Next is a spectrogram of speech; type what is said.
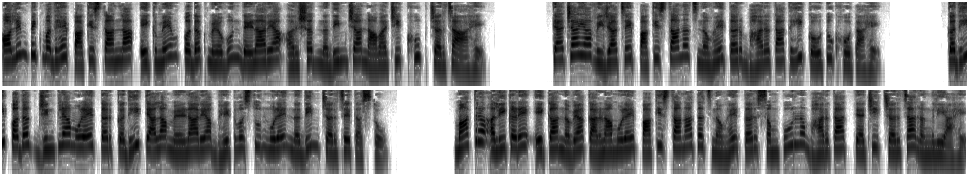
ऑलिम्पिकमध्ये पाकिस्तानला एकमेव पदक मिळवून देणाऱ्या अर्शद नदीमच्या नावाची खूप चर्चा आहे. त्याच्या या विजाचे पाकिस्तानच नव्हे तर भारतातही कौतुक होत आहे. कधी पदक जिंकल्यामुळे तर कधी त्याला मिळणाऱ्या भेटवस्तूंमुळे नदीम चर्चेत असतो. मात्र अलीकडे एका नव्या कारणामुळे पाकिस्तानातच नव्हे तर संपूर्ण भारतात त्याची चर्चा रंगली आहे.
